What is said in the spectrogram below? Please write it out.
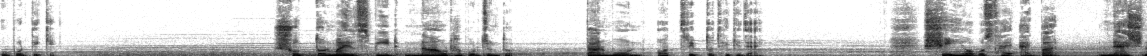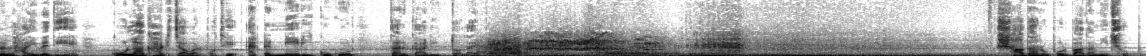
উপর দিকে সত্তর মাইল স্পিড না ওঠা পর্যন্ত তার মন অতৃপ্ত থেকে যায়। সেই অবস্থায় একবার ন্যাশনাল হাইওয়ে দিয়ে কোলাঘাট যাওয়ার পথে একটা নেড়ি কুকুর তার গাড়ির তলায় পড়ে। সাদার উপর বাদামি ছোপ।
